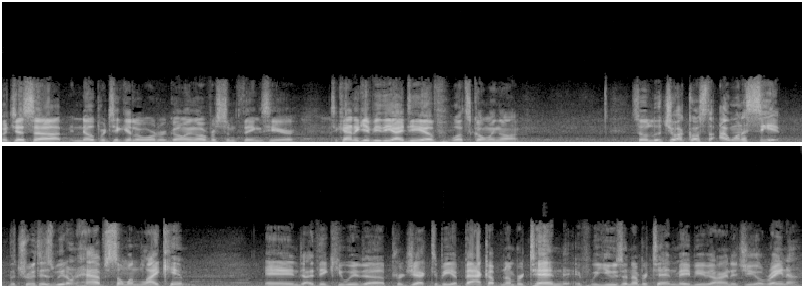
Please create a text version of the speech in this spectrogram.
But just uh, no particular order, going over some things here to kind of give you the idea of what's going on. So Lucho Acosta, I want to see it. The truth is, we don't have someone like him, and I think he would uh, project to be a backup number 10 if we use a number 10, maybe behind a Gio Reyna.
